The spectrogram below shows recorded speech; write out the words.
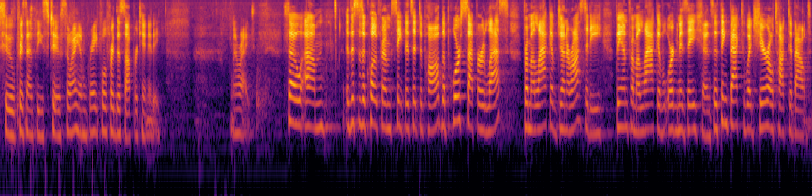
to present these two. So I am grateful for this opportunity. All right. So, um, this is a quote from St. Vincent de Paul The poor suffer less from a lack of generosity than from a lack of organization. So, think back to what Cheryl talked about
